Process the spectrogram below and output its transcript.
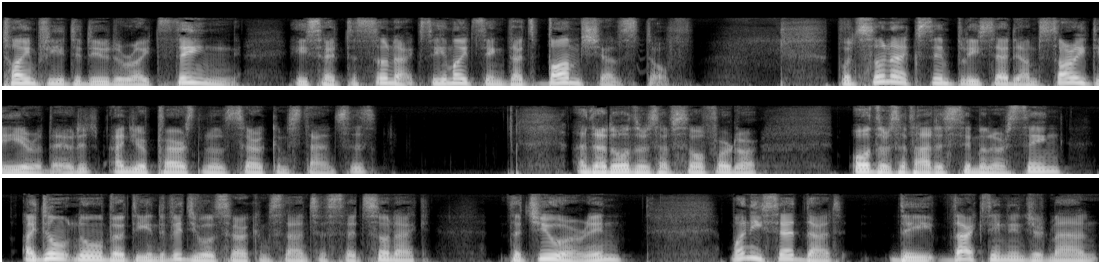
Time for you to do the right thing, he said to Sunak. So you might think that's bombshell stuff. But Sunak simply said, I'm sorry to hear about it and your personal circumstances, and that others have suffered or others have had a similar thing. I don't know about the individual circumstances, said Sunak, that you are in. When he said that, the vaccine injured man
